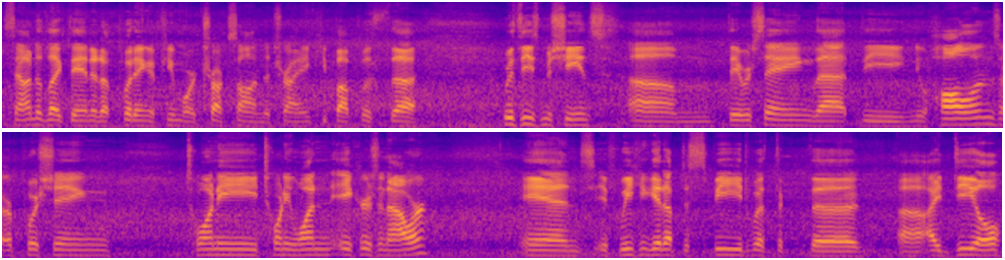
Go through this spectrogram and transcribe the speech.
Sounded like they ended up putting a few more trucks on to try and keep up with uh, with these machines. Um, they were saying that the New Hollands are pushing 20, 21 acres an hour and if we can get up to speed with the, the uh, ideal,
